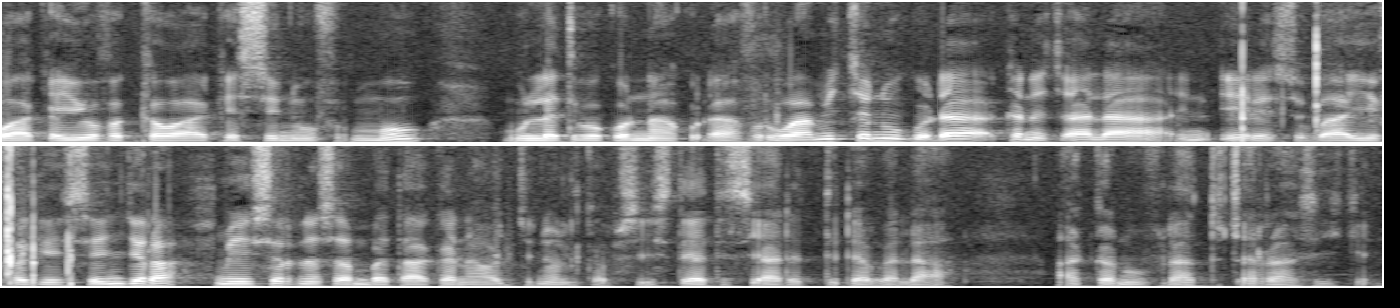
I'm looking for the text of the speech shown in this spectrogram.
waaqayyoof akka waaqessinuuf immoo mul'ati boqonnaa kudha afur waamicha nu godhaa kana caalaa hin dheeressu baay'ee fageesseen jira mee sirna sanbataa kana wajjin ol qabsiistee atis yaadatti dabalaa akka nuuf laattu carraasii kenna.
